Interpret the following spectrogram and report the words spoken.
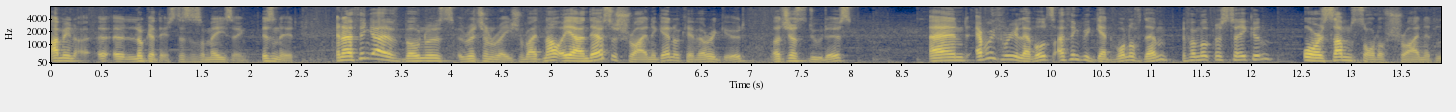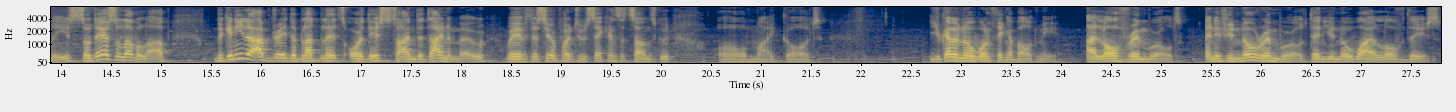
I mean, uh, uh, look at this. This is amazing, isn't it? And I think I have bonus regeneration right now. Yeah, and there's a shrine again. Okay, very good. Let's just do this. And every three levels, I think we get one of them, if I'm not mistaken. Or some sort of shrine at least. So there's a level up. We can either upgrade the Blood Blitz or this time the Dynamo with the 0.2 seconds, that sounds good. Oh my god. You gotta know one thing about me. I love RimWorld. And if you know RimWorld, then you know why I love this.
